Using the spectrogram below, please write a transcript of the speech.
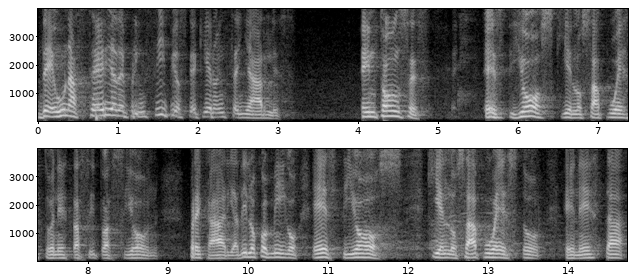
de una serie de principios que quiero enseñarles. Entonces, es Dios quien los ha puesto en esta situación precaria. Dilo conmigo, es Dios quien los ha puesto en esta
